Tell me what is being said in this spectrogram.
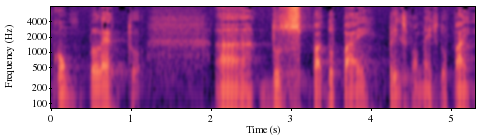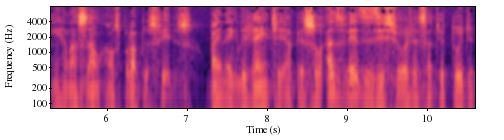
completo uh, dos, do pai principalmente do pai em relação aos próprios filhos. pai negligente, a pessoa, às vezes existe hoje essa atitude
